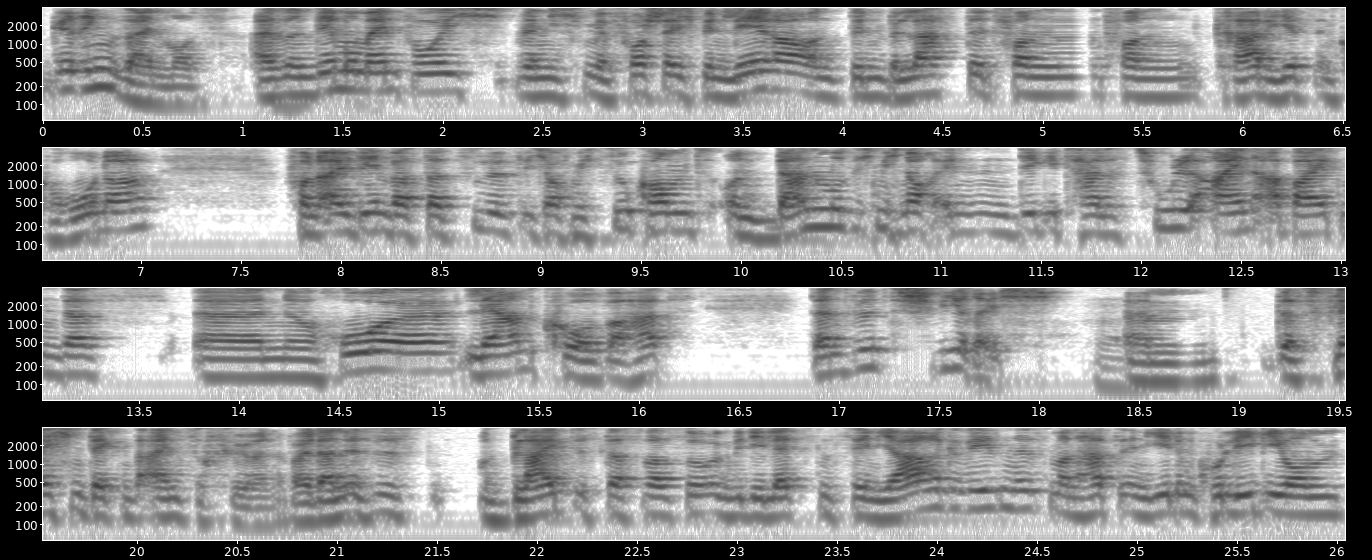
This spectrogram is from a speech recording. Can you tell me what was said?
gering sein muss. Also in dem Moment, wo ich, wenn ich mir vorstelle, ich bin Lehrer und bin belastet von, von gerade jetzt in Corona, von all dem, was da zusätzlich auf mich zukommt, und dann muss ich mich noch in ein digitales Tool einarbeiten, das äh, eine hohe Lernkurve hat, dann wird es schwierig. Ähm, das flächendeckend einzuführen. Weil dann ist es und bleibt es das, was so irgendwie die letzten zehn Jahre gewesen ist. Man hat in jedem Kollegium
